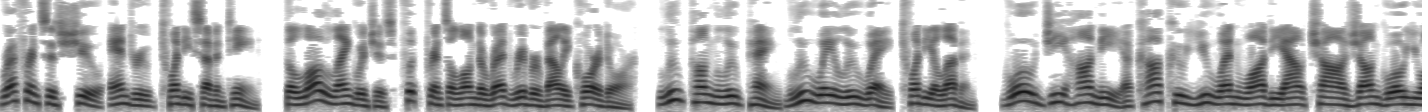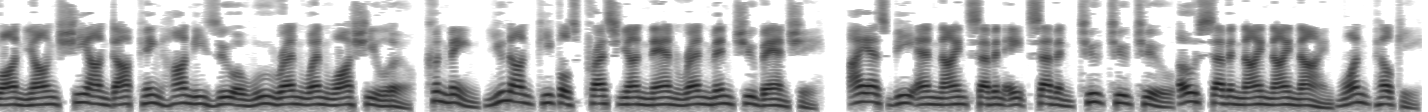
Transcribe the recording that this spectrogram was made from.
References Hsiu, Andrew, 2017. The Lao Languages, Footprints along the Red River Valley Corridor. Lu Peng Lu Peng, Lu Wei Lu Wei, 2011. Guo ji ha ni akaku yuen hua diao cha zhang guo yuan yang xian da ping ha ni zu a wu ren wen hua shi lu. Kunming, Yunnan People's Press Yun Nan Ren Min Chu Banshi. ISBN 978-7-222-07999-1 Pelkey,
